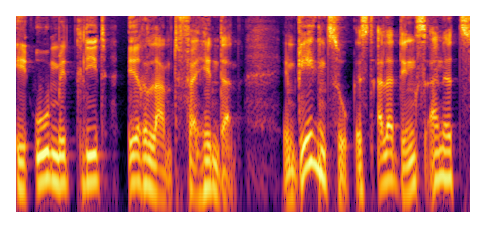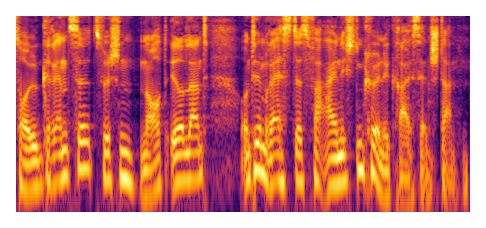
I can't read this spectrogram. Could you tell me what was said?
EU-Mitglied Irland verhindern. Im Gegenzug ist allerdings eine Zollgrenze zwischen Nordirland und dem Rest des Vereinigten Königreichs entstanden.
